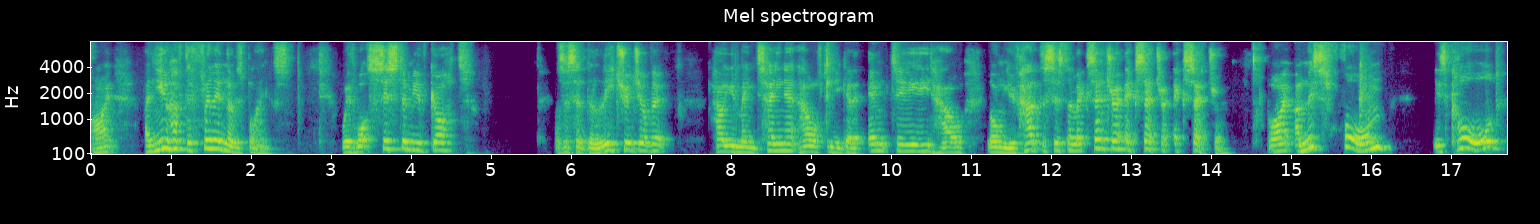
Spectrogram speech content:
All right, and you have to fill in those blanks with what system you've got, as I said, the literage of it, how you maintain it, how often you get it emptied, how long you've had the system, etc., etc., etc. All right, and this form is called,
